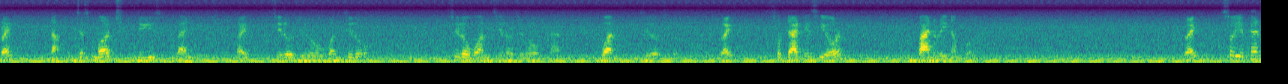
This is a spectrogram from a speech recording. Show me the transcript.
right? Now just merge these values right? 0010 0100 and 1000 right? So that is your binary number right? So you can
